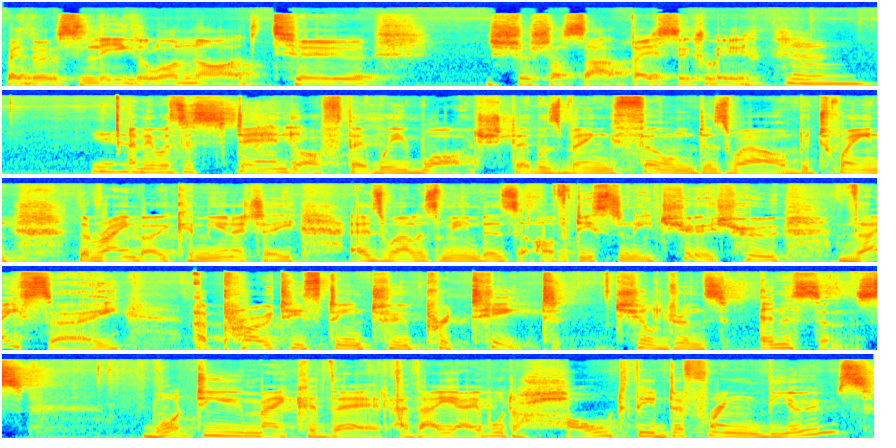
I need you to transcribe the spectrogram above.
whether it's legal or not, to shush us up, basically. Mm. Yeah. And there was a standoff that we watched that was being filmed as well between the rainbow community as well as members of Destiny Church, who they say are protesting to protect children's innocence. What do you make of that? Are they able to hold their differing views?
